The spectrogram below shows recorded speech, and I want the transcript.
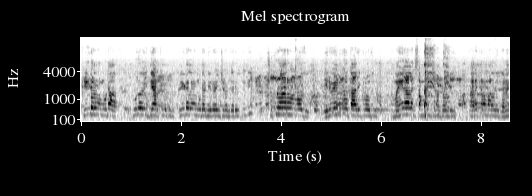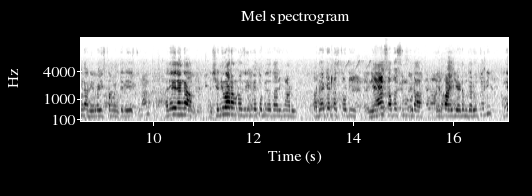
క్రీడలను కూడా పూర్వ విద్యార్థులకు క్రీడలను కూడా నిర్వహించడం జరుగుతుంది. శుక్రవారం రోజు ఇరవై ఎనిమిదవ తారీఖు రోజు మహిళలకు సంబంధించినటువంటి కార్యక్రమాలను ఘనంగా నిర్వహిస్తామని తెలియజేస్తున్నాను. అదేవిధంగా శనివారం రోజు ఇరవై తొమ్మిదో తారీఖు నాడు అడ్వకేట్లతోటి న్యాయ సదస్సును కూడా ఏర్పాటు చేయడం జరుగుతుంది. ఇక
